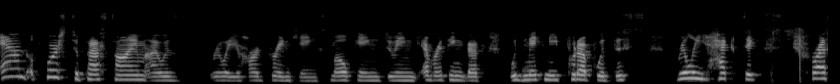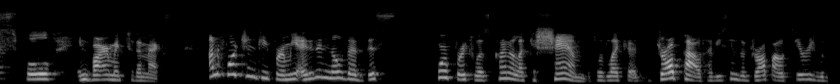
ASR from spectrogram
and of course to pass time, I was really hard drinking, smoking, doing everything that would make me put up with this really hectic, stressful environment to the max. Unfortunately for me, I didn't know that this corporate was kind of like a sham. It was like a dropout. Have you seen the dropout series with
